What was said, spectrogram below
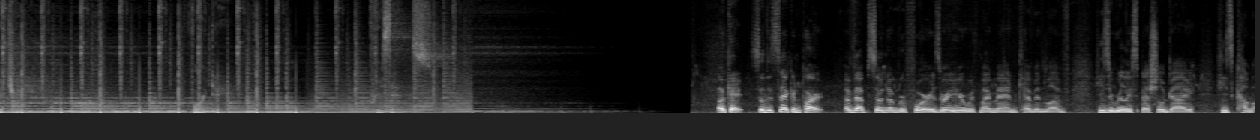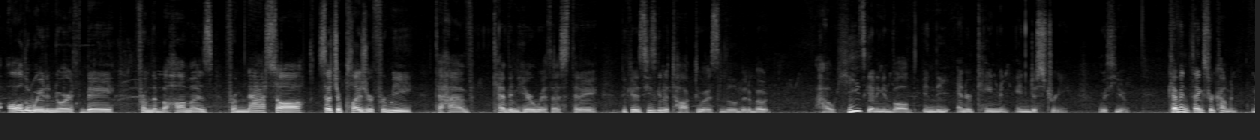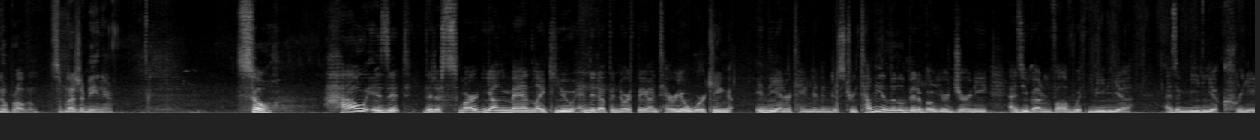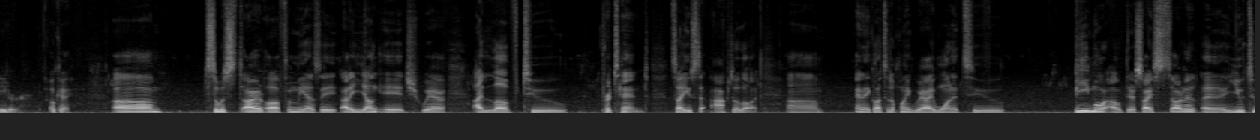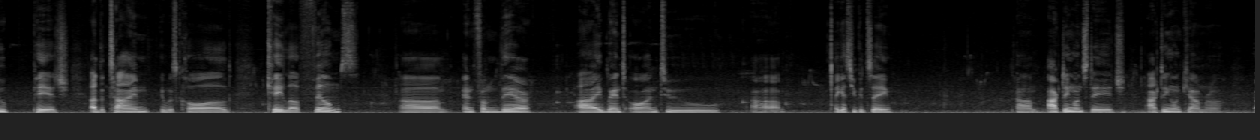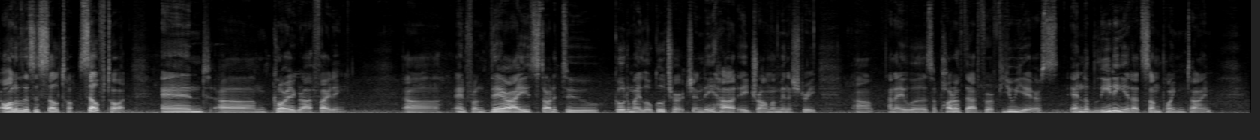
Richard Forte presents. Okay, so the second part of episode number four is right here with my man Kevin Love. He's a really special guy. He's come all the way to North Bay from the Bahamas, from Nassau. Such a pleasure for me to have Kevin here with us today because he's going to talk to us a little bit about how he's getting involved in the entertainment industry with you. Kevin, thanks for coming. No problem. It's a pleasure being here. So, how is it that a smart young man like you ended up in North Bay, Ontario, working in the entertainment industry? Tell me a little bit about your journey as you got involved with media as a media creator. Okay. Um, so it started off for me as a at a young age where I love to pretend. So I used to act a lot. Um, and it got to the point where I wanted to be more out there. So I started a YouTube page. At the time, it was called K Love Films. Um, and from there, I went on to, um, I guess you could say, um, acting on stage, acting on camera. All of this is self-taught and um, choreographed fighting. Uh, and from there, I started to go to my local church, and they had a drama ministry. Um, and I was a part of that for a few years, end up leading it at some point in time.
